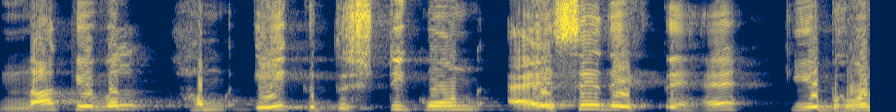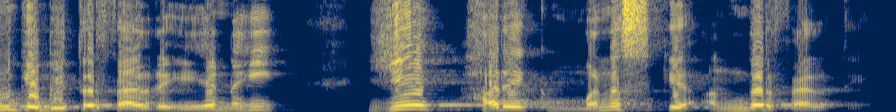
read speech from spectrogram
ना केवल हम एक दृष्टिकोण ऐसे देखते हैं कि ये भवन के भीतर फैल रही है, नहीं, ये हर एक मनस के अंदर फैलती है।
